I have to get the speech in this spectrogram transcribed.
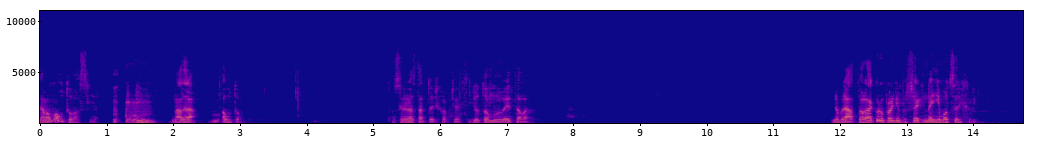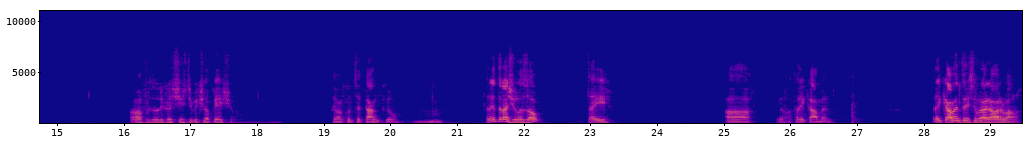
Já mám auto vlastně. Nádhera, auto. To si nenastartuješ, chlapče, nechci ti o tom mluvit, ale... Dobrá, tohle jako dopravní prostředek není moc rychlý. A furt to rychlejší, než kdybych šel pěšo. Tady mám konce tank, jo. Hmm. Tady je teda železo. Tady. A jo, tady kámen. Tady kámen, který jsem právě navarval.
